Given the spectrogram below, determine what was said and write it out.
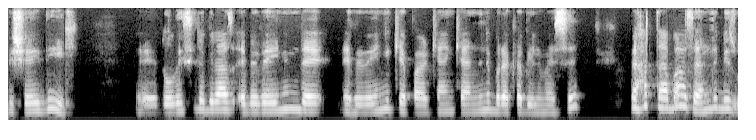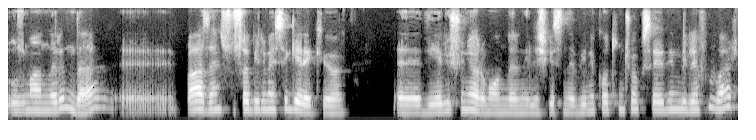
bir şey değil. E, dolayısıyla biraz ebeveynin de ebeveynlik yaparken kendini bırakabilmesi ve hatta bazen de biz uzmanların da e, bazen susabilmesi gerekiyor e, diye düşünüyorum onların ilişkisinde. Winnicott'un çok sevdiğim bir lafı var.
